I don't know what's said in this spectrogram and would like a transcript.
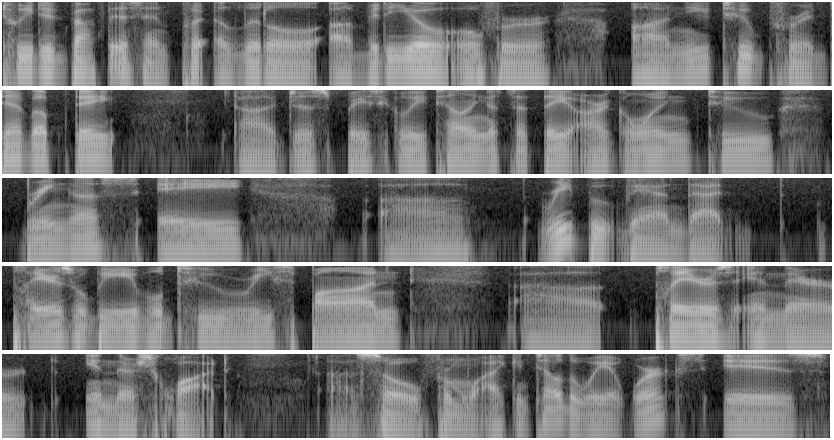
tweeted about this and put a little uh, video over on YouTube for a dev update, uh, just basically telling us that they are going to bring us a uh, reboot van that players will be able to respawn uh, players in their in their squad. Uh, so from what I can tell, the way it works is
